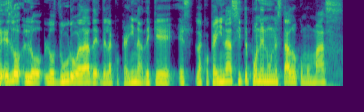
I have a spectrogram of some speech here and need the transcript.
Es, lo, lo- lo duro, ¿verdad? De, de la cocaína. De que es, la cocaína sí te pone en un estado como más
